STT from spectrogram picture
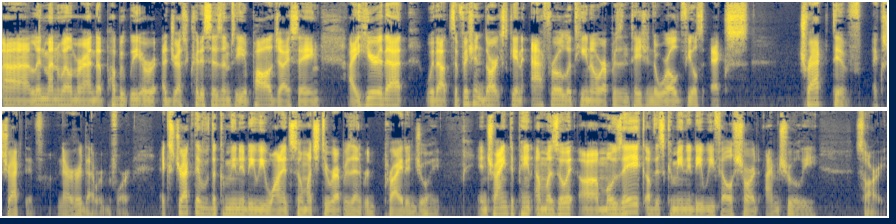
uh, Lin Manuel Miranda publicly addressed criticisms. He apologized, saying, "I hear that without sufficient dark skin Afro Latino representation, the world feels extractive. Extractive. Never heard that word before." extractive of the community we wanted so much to represent with pride and joy. In trying to paint a mosaic of this community, we fell short. I'm truly sorry.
